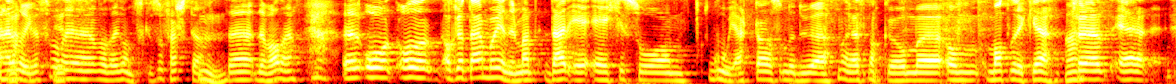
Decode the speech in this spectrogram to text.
her i Norge så var det, yes. Mm. var det ganske så ferskt, ja. Det, det var det. Og, og akkurat der må jeg innrømme at der er jeg ikke så godhjerta som det du er når jeg snakker om, om mat og drikke. For at jeg,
